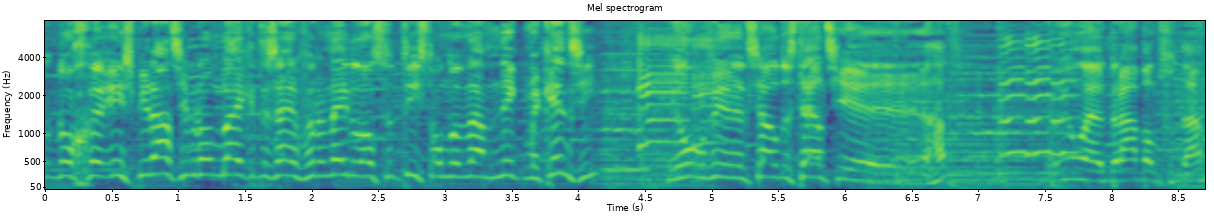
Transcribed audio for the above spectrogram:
Ook nog eh, inspiratiebron blijken te zijn voor een Nederlandse artiest onder de naam Nick McKenzie. Die ongeveer hetzelfde stijltje eh, had. Een jongen uit Brabant vandaan.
